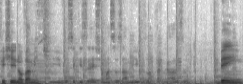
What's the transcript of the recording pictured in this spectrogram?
Fechei novamente. Se você quiser chamar seus amigos lá para casa. Bem,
